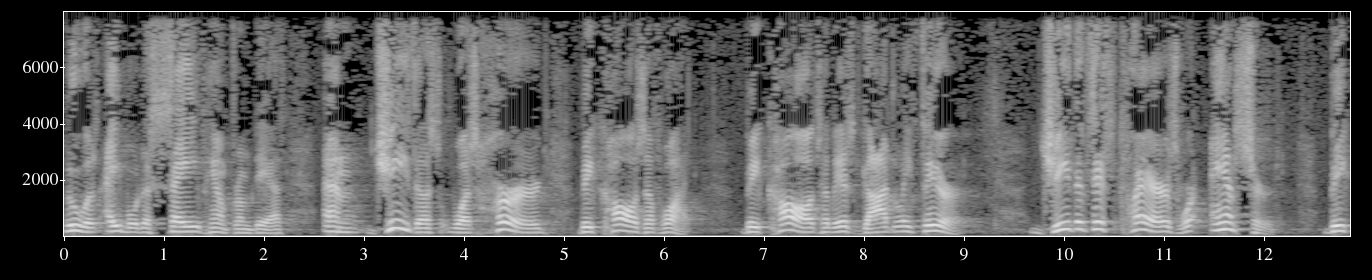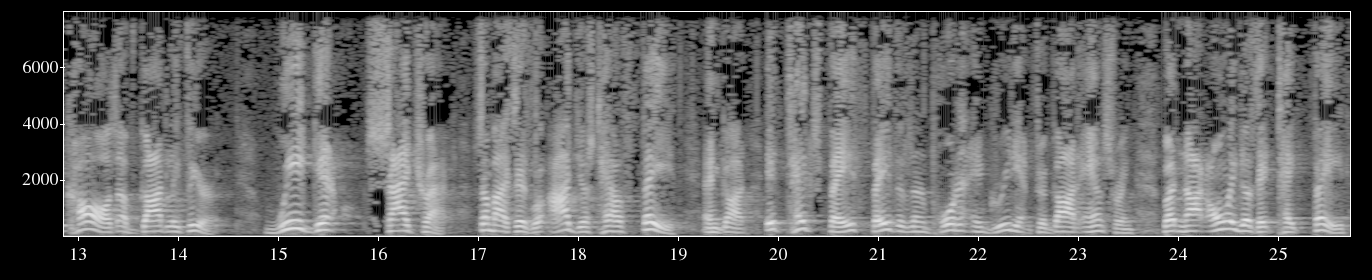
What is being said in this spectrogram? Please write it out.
who was able to save him from death, and Jesus was heard because of what? Because of his godly fear. Jesus' prayers were answered because of godly fear. We get sidetracked. Somebody says, well, I just have faith and God. It takes faith. Faith is an important ingredient to God answering. But not only does it take faith,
